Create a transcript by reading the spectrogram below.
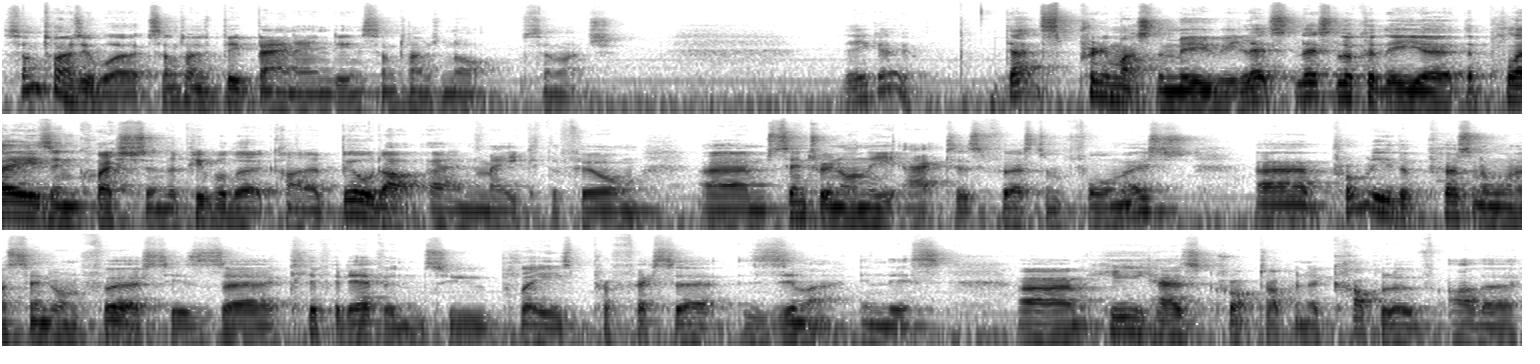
sometimes it works. Sometimes big bang ending, sometimes not so much. There you go. That's pretty much the movie. Let's let's look at the uh, the plays in question, the people that kind of build up and make the film, um, centering on the actors first and foremost. Uh, probably the person I want to send on first is uh, Clifford Evans, who plays Professor Zimmer in this. Um, he has cropped up in a couple of other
